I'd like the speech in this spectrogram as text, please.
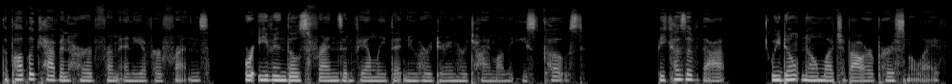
the public haven't heard from any of her friends, or even those friends and family that knew her during her time on the East Coast. Because of that, we don't know much about her personal life.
